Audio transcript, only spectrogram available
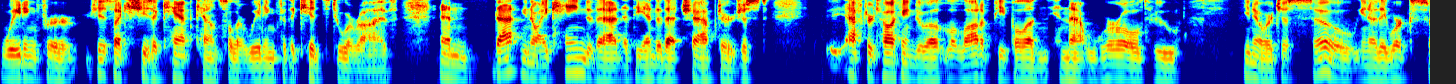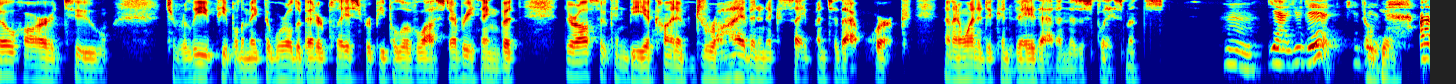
waiting for. It's like she's a camp counselor waiting for the kids to arrive, and that you know, I came to that at the end of that chapter, just after talking to a, a lot of people in, in that world who you know are just so you know they work so hard to to relieve people to make the world a better place for people who have lost everything but there also can be a kind of drive and an excitement to that work and i wanted to convey that in the displacements hmm. yeah you did, you did. Okay. Uh,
